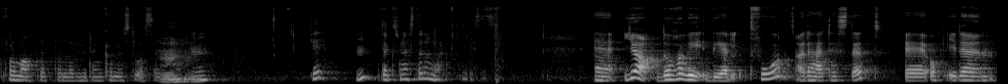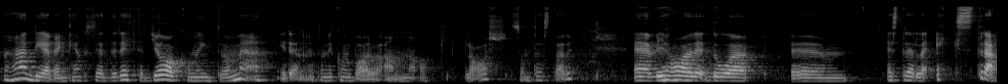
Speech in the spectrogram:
formatet eller hur den kommer stå sig. Mm. Mm. Okej, Mm. dags för nästa runda. Yes. Eh, ja, då har vi del två av det här testet. Eh, och i den här delen kan jag också säga direkt att jag kommer inte vara med i den utan det kommer bara vara Anna och Lars som testar. Eh, vi har då ehm, Estrella Extra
